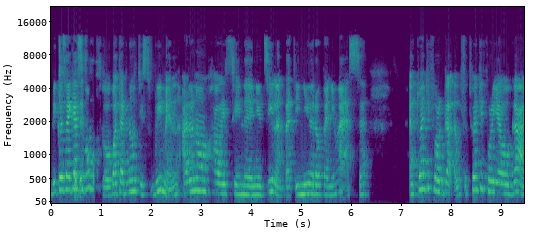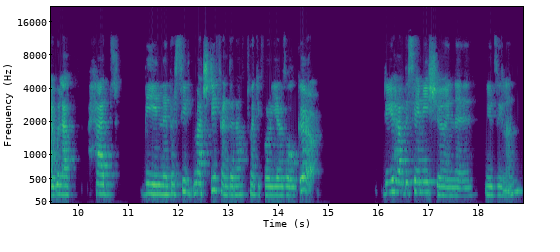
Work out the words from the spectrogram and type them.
because I guess also what I've noticed, women, I don't know how it's in uh, New Zealand, but in Europe and US, a 24, 24 year old guy will have had been perceived much different than a 24 years old girl. Do you have the same issue in uh, New Zealand?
